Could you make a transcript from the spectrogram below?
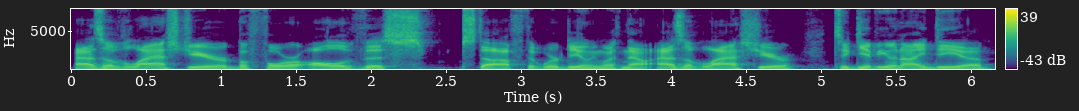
as of last year, before all of this stuff that we're dealing with now, as of last year, to give you an idea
